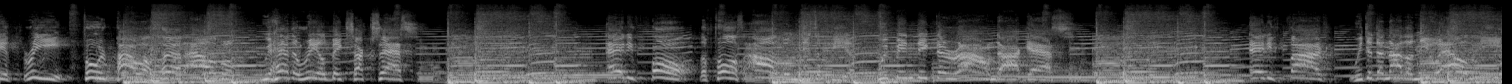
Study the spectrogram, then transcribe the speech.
83 Full Power third album. We had a real big success. 84 the fourth album disappeared. We've been digged around, I guess. 85 we did another new LP,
